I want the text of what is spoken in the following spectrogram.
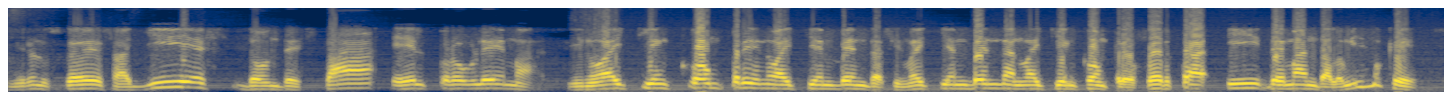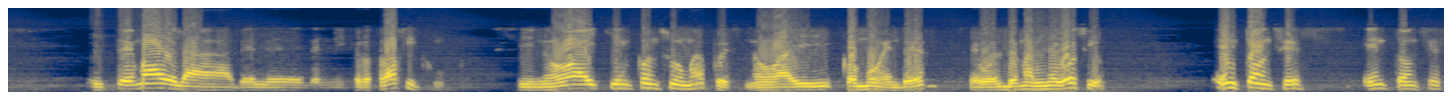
miren ustedes, allí es donde está el problema. Si no hay quien compre, no hay quien venda. Si no hay quien venda, no hay quien compre. Oferta y demanda. Lo mismo que el tema de la, del, del microtráfico. Si no hay quien consuma, pues no hay cómo vender. Se vuelve mal negocio. Entonces, entonces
